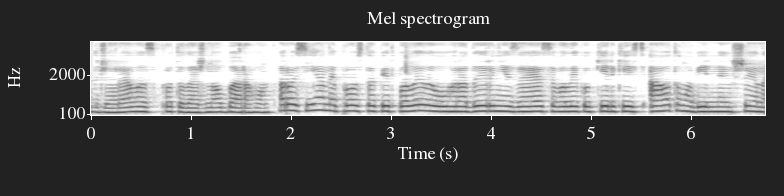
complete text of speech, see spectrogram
джерела з протилежного берегу. Росіяни просто підпалили у Новоградирні ЗАЕС велику кількість автомобільних шин.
